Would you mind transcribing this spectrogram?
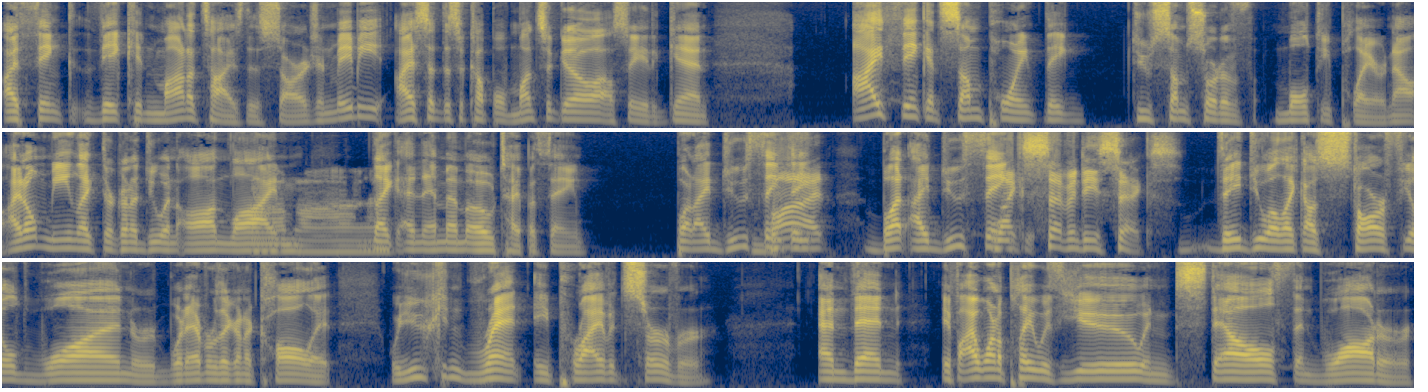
I think they can monetize this, Sarge, and maybe I said this a couple of months ago, I'll say it again. I think at some point they do some sort of multiplayer. Now, I don't mean like they're going to do an online, on. like an MMO type of thing, but I do think they. but But I do think like 76. they do a, like a Starfield one or whatever they're going to call it, where you can rent a private server, and then if I want to play with you and stealth and water,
